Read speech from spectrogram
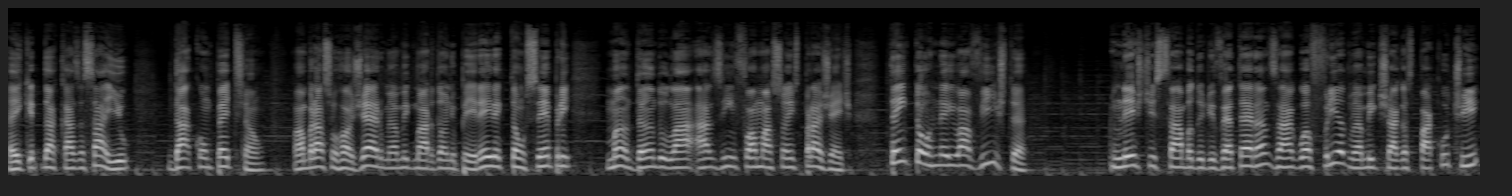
A equipe da casa saiu da competição. Um abraço, Rogério, meu amigo Mardônio Pereira, que estão sempre mandando lá as informações pra gente. Tem torneio à vista neste sábado de veteranos, Água Fria, do meu amigo Chagas Pacuti,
